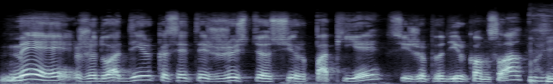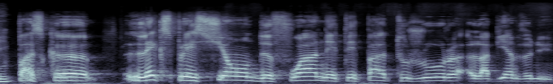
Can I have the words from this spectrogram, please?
Mais je dois dire que c'était juste sur papier, si je peux dire comme ça, parce que l'expression de foi n'était pas toujours la bienvenue.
